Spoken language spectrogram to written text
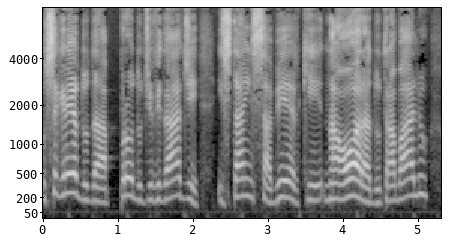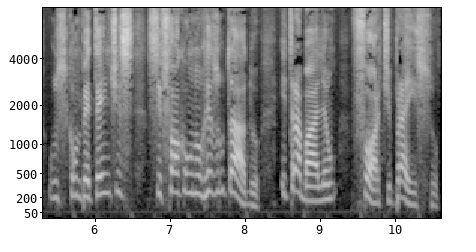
O segredo da produtividade está em saber que, na hora do trabalho, os competentes se focam no resultado e trabalham forte para isso.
